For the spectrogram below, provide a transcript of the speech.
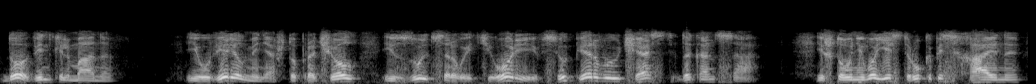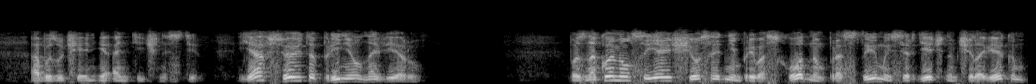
до Винкельмана, и уверил меня, что прочел из Зульцеровой теории всю первую часть до конца, и что у него есть рукопись Хайны об изучении античности. Я все это принял на веру. Познакомился я еще с одним превосходным, простым и сердечным человеком,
